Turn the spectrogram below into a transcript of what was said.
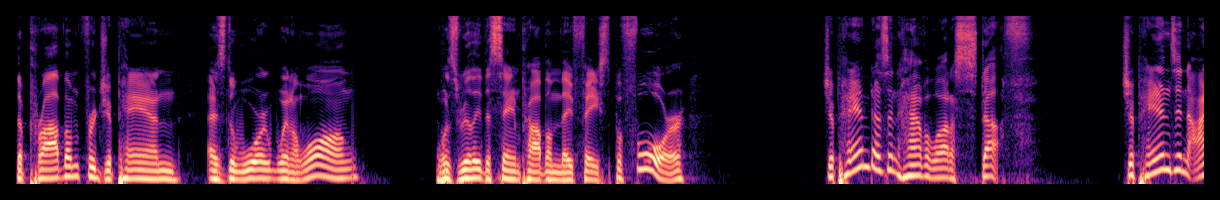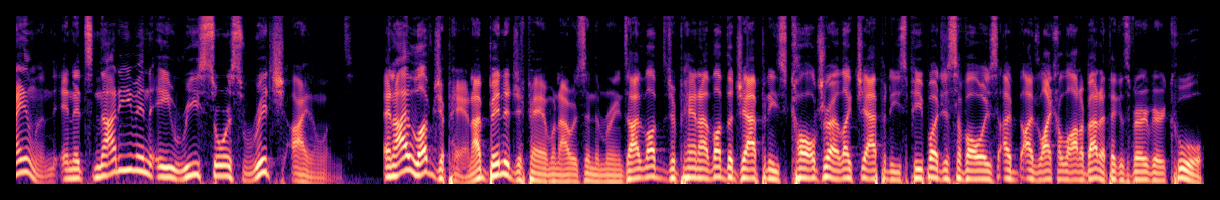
The problem for Japan as the war went along was really the same problem they faced before. Japan doesn't have a lot of stuff. Japan's an island, and it's not even a resource rich island. And I love Japan. I've been to Japan when I was in the Marines. I love Japan. I love the Japanese culture. I like Japanese people. I just have always, I, I like a lot about it. I think it's very, very cool.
